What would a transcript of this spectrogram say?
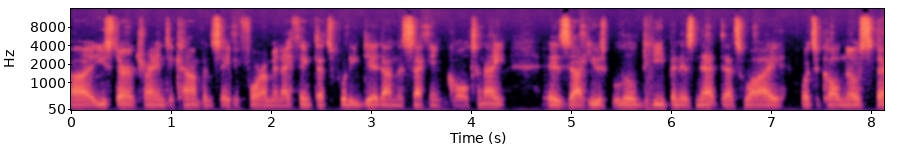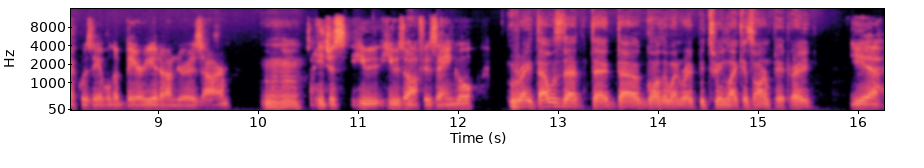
uh, you start trying to compensate for him. And I think that's what he did on the second goal tonight. Is uh, he was a little deep in his net. That's why what's it called? Nosek was able to bury it under his arm. hmm He just he he was off his angle. Right. That was that that uh, goal that went right between like his armpit, right? Yeah,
